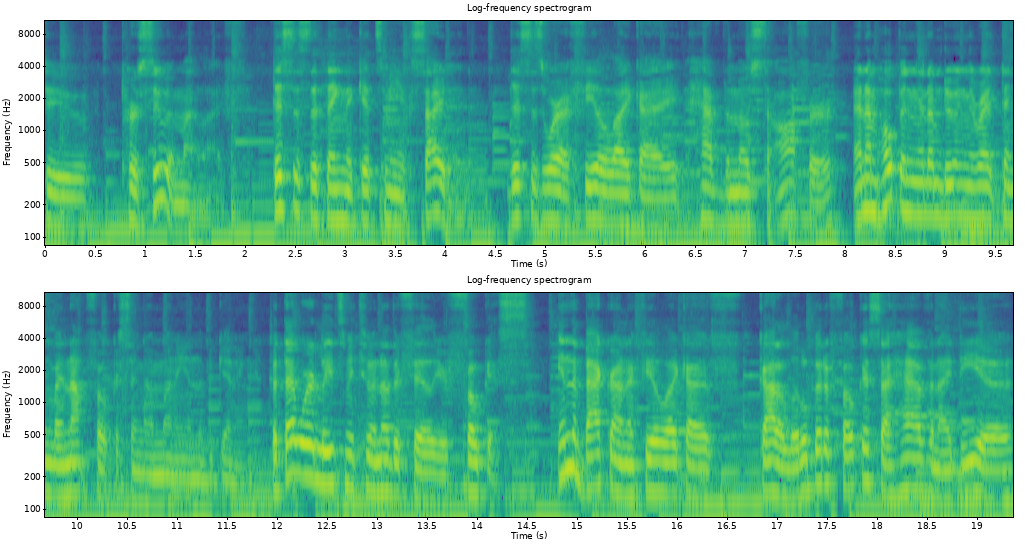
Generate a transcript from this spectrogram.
to pursue in my life. This is the thing that gets me excited this is where I feel like I have the most to offer, and I'm hoping that I'm doing the right thing by not focusing on money in the beginning. But that word leads me to another failure focus. In the background, I feel like I've got a little bit of focus. I have an idea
